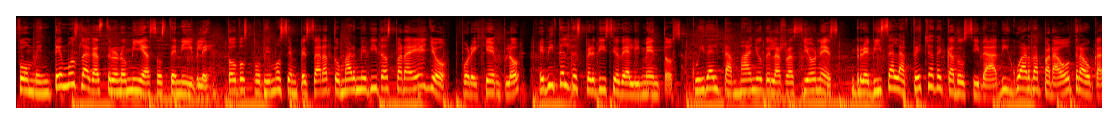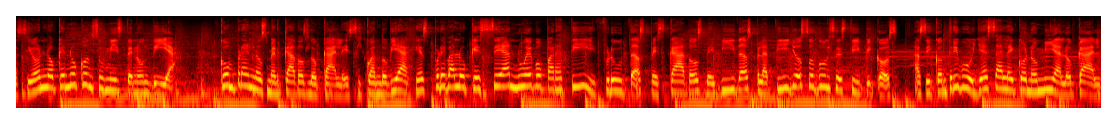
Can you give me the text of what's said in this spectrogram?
Fomentemos la gastronomía sostenible. Todos podemos empezar a tomar medidas para ello. Por ejemplo, evita el desperdicio de alimentos, cuida el tamaño de las raciones, revisa la fecha de caducidad y guarda para otra ocasión lo que no consumiste en un día. Compra en los mercados locales y cuando viajes prueba lo que sea nuevo para ti, frutas, pescados, bebidas, platillos o dulces típicos. Así contribuyes a la economía local.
